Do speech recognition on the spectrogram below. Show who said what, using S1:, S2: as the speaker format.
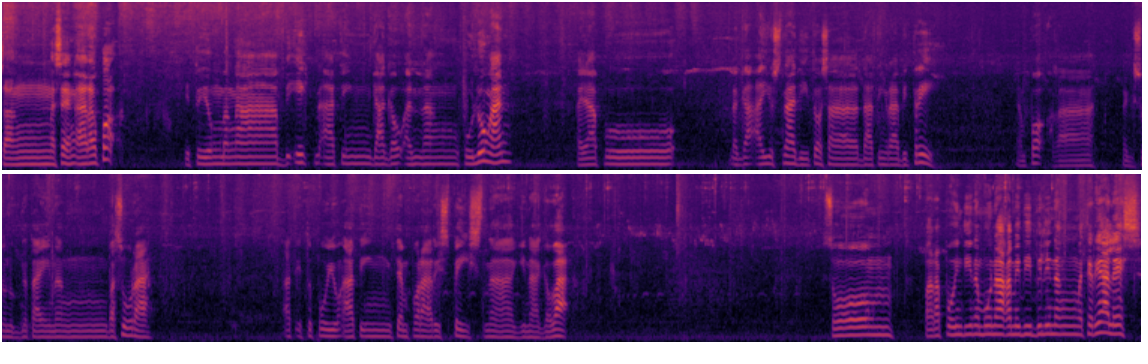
S1: Isang masayang araw po. Ito yung mga biik na ating gagawin ng kulungan. Kaya po nag-aayos na dito sa dating rabbit tree. Yan po, ah, nagsunog na tayo ng basura. At ito po yung ating temporary space na ginagawa. So, para po hindi na muna kami bibili ng materyales,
